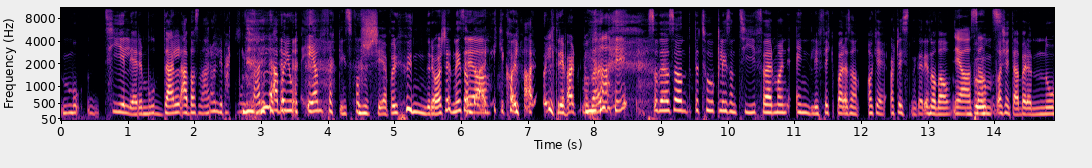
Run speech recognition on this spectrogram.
mo Tidligere modell. Jeg bare sånn Jeg har aldri vært modell. Jeg har bare gjort én fuckings forside for 100 år siden. Liksom. Ja. Det er ikke kall, har aldri vært modell. Nei. Så det sånn Det tok liksom tid før man endelig fikk bare sånn OK, artisten Karina Dahl. Ja, Boom. sant. Da kjente jeg bare Nå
